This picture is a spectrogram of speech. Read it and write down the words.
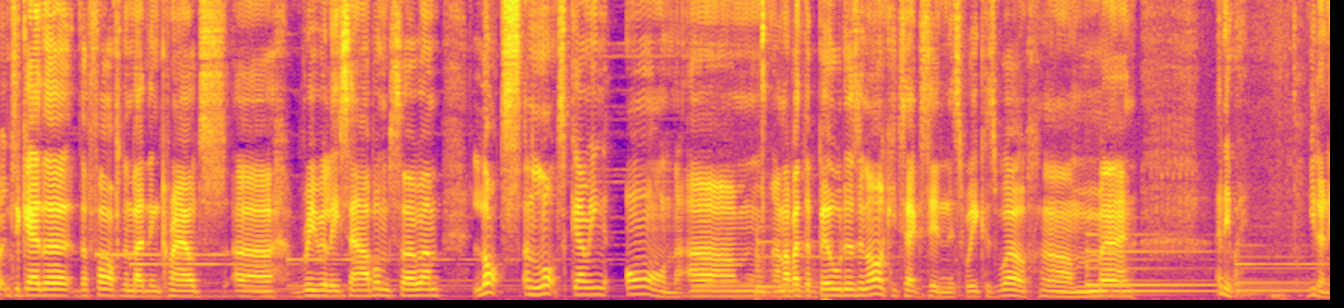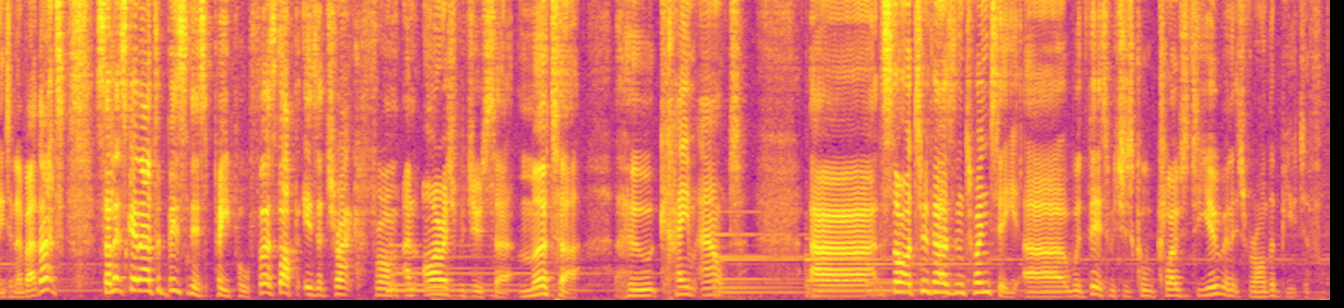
putting together the Far From the Maddening Crowds uh, re-release album. So um, lots and lots going on. Um, and I've had the builders and architects in this week as well. Oh man. Anyway, you don't need to know about that. So let's get down to business, people. First up is a track from an Irish producer, Murtagh, who came out uh, at the start of 2020 uh, with this, which is called Close to You, and it's rather beautiful.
